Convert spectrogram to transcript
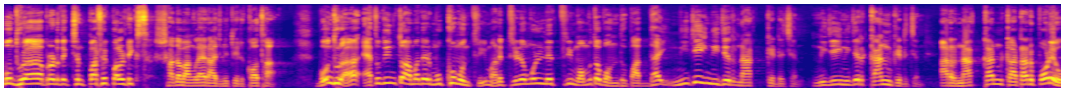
বন্ধুরা, আপনারা দেখছেন পারফেক্ট পলিটিক্স সাদা বাংলায় রাজনীতির কথা। বন্ধুরা, এতদিন তো আমাদের মুখ্যমন্ত্রী মানে তৃণমূল নেত্রী মমতা বন্দ্যোপাধ্যায় নিজেই নিজের নাক কেটেছেন, নিজেই নিজের কান কেটেছেন। আর নাক কান কাটার পরেও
